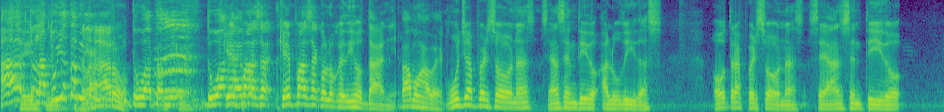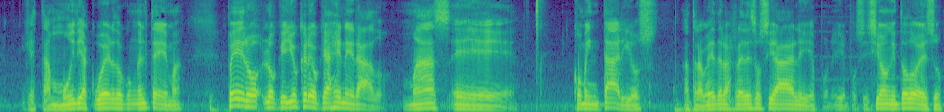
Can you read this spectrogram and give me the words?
Ah, la tuya también. Claro. Tú vas también. Tú vas a ¿Qué pasa, ¿Qué pasa con lo que dijo Dania? Vamos a ver. Muchas personas se han sentido aludidas, otras personas se han sentido que están muy de acuerdo con el tema, pero lo que yo creo que ha generado más eh, comentarios a través de las redes sociales y exposición y todo eso,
